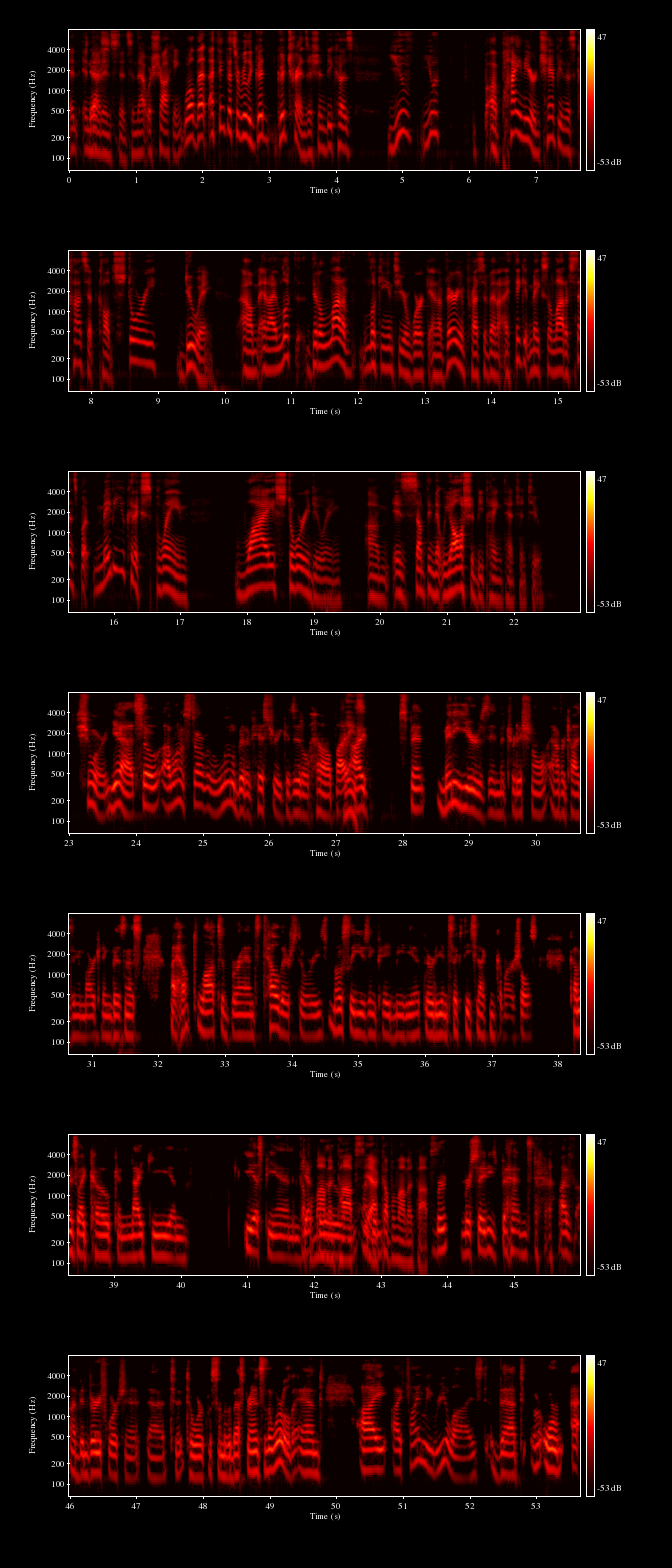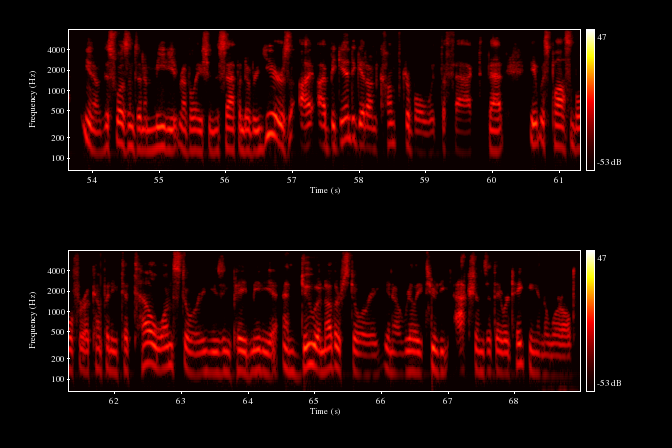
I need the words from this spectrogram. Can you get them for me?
in, in yes. that instance, and that was shocking. Well, that I think that's a really good good transition because you've you uh, pioneered, championed this concept called story doing. Um, and I looked, did a lot of looking into your work, and I'm very impressive, and I think it makes a lot of sense. But maybe you could explain why story doing um, is something that we all should be paying attention to. Sure. Yeah. So I want to start with a little bit of history because it'll help. I, I, spent many years in the traditional advertising and marketing business. I helped lots of brands tell their stories, mostly using paid media, 30 and 60 second commercials. Companies like Coke and Nike and ESPN and a couple JetBlue mom and pops. And yeah, been, a couple mom and pops. Mercedes Benz. I've I've been very fortunate uh, to to work with some of the best brands in the world, and I I finally realized that, or, or uh, you know, this wasn't an immediate revelation. This happened over years. I, I began to get uncomfortable with the fact that it was possible for a company to tell one story using paid media and do another story, you know, really through the actions that they were taking in the world.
